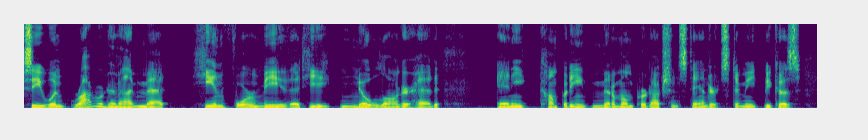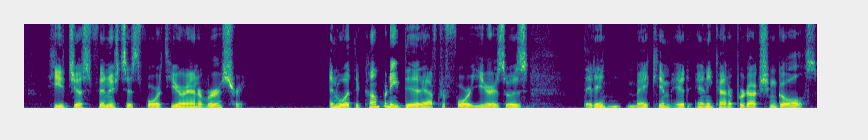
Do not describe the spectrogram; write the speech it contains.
See, when Robert and I met, he informed me that he no longer had any company minimum production standards to meet because he had just finished his fourth year anniversary. And what the company did after four years was they didn't make him hit any kind of production goals.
